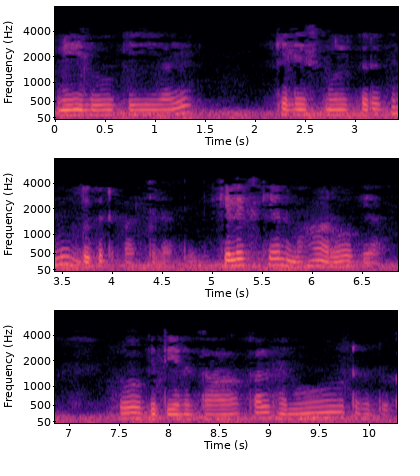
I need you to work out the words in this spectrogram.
මේ ලෝකයේ අය කෙලෙස් මුල් කරගෙන දුකට පත්වෙලාති කෙලෙස් කියන මහා රෝගයක්. රෝග තියෙන තාකල් හැමෝටම දුක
